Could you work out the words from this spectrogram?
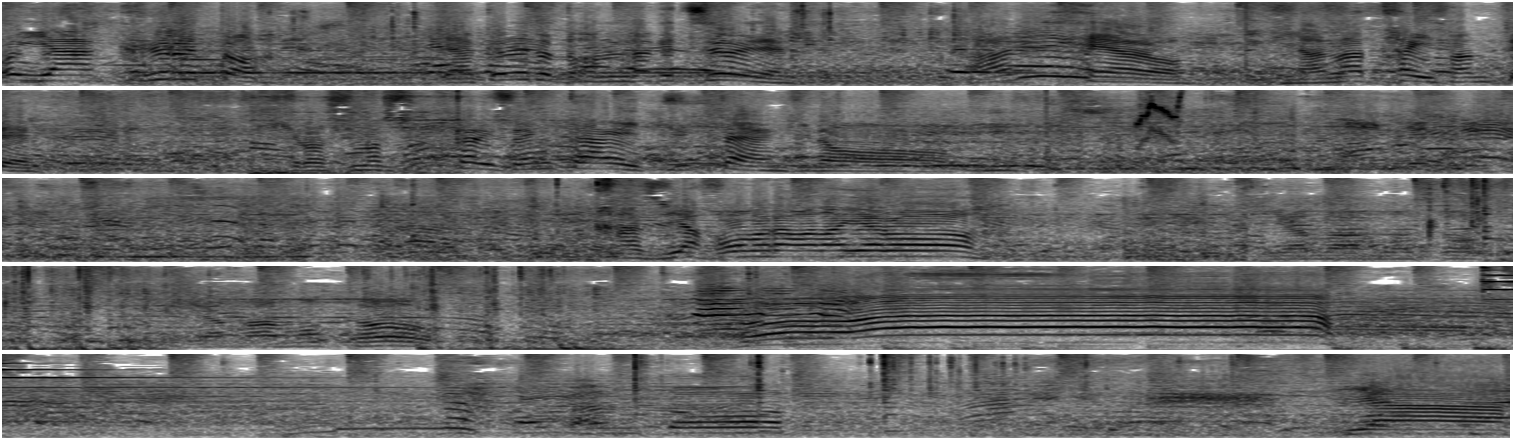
おいヤクルトヤクルトどんだけ強いねありえへんやろ7対3って広島しっかり旋回って言ったやん昨日梶谷ホームランはないやろ。山本。山本。おー。あーなんといやー。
